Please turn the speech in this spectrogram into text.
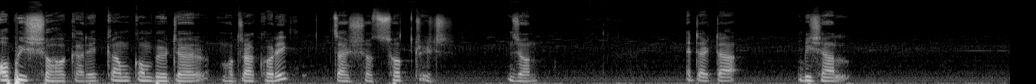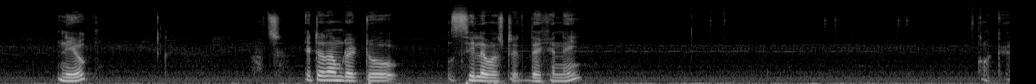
অফিস সহকারী কাম কম্পিউটার মুদ্রাক্ষরিক চারশো ছত্রিশ জন। এটা একটা বিশাল নিয়োগ। এটার আমরা একটু সিলেবাসটা দেখে নেই। ওকে।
